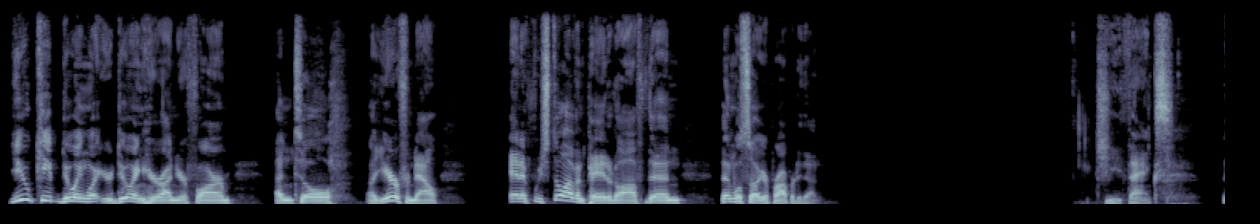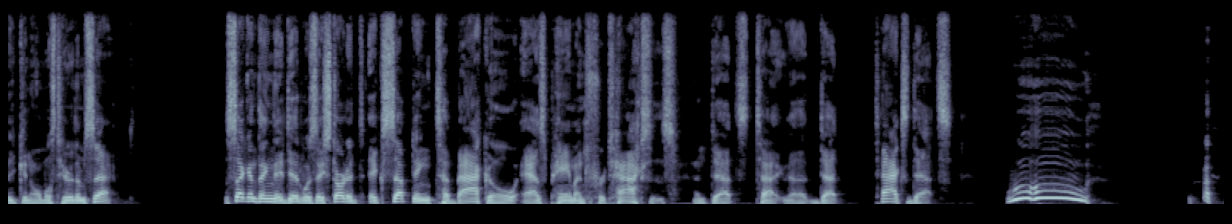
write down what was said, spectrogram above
you keep doing what you're doing here on your farm until a year from now. And if we still haven't paid it off, then then we'll sell your property then. Gee, thanks. You can almost hear them say. The second thing they did was they started accepting tobacco as payment for taxes and debts, ta- uh, debt, tax debts. Woohoo!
